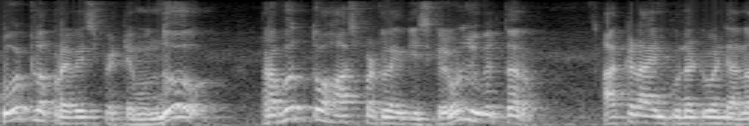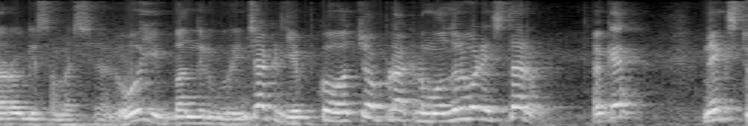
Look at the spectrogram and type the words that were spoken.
కోర్టులో ప్రవేశపెట్టే ముందు ప్రభుత్వ హాస్పిటల్కి తీసుకెళ్ళి కూడా చూపిస్తారు. అక్కడ ఆయనకు ఉన్నటువంటి అనారోగ్య సమస్యలు ఇబ్బందుల గురించి అక్కడ చెప్పుకోవచ్చు. అప్పుడు అక్కడ మందులు కూడా ఇస్తారు. ఓకే? నెక్స్ట్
